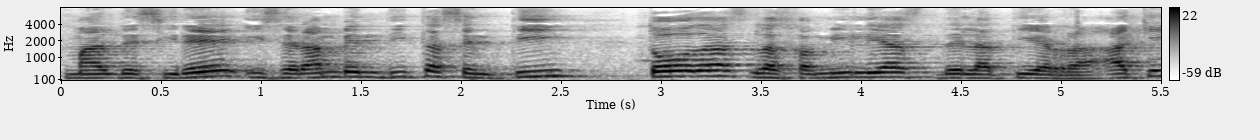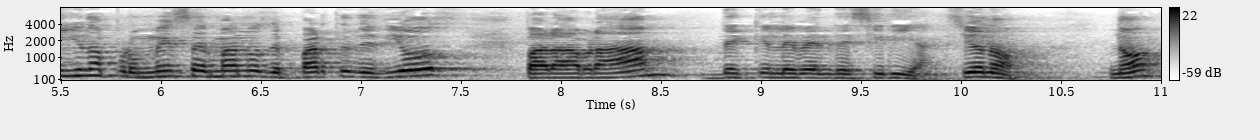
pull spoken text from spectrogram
maldeciré y serán benditas en ti todas las familias de la tierra. Aquí hay una promesa, hermanos, de parte de Dios para Abraham de que le bendeciría, ¿sí o no? ¿No?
